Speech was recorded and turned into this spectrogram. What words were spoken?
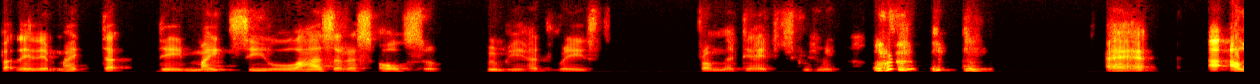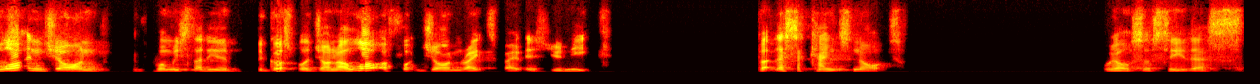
but they, they might, that they might see Lazarus also, whom he had raised from the dead. Excuse me. uh, a, lot in John, when we study the, the Gospel of John, a lot of what John writes about is unique, but this account's not. We also see this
